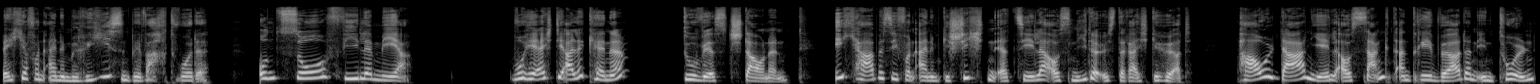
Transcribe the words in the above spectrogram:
welcher von einem Riesen bewacht wurde. Und so viele mehr. Woher ich die alle kenne? Du wirst staunen. Ich habe sie von einem Geschichtenerzähler aus Niederösterreich gehört. Paul Daniel aus St. André Wördern in Tulln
